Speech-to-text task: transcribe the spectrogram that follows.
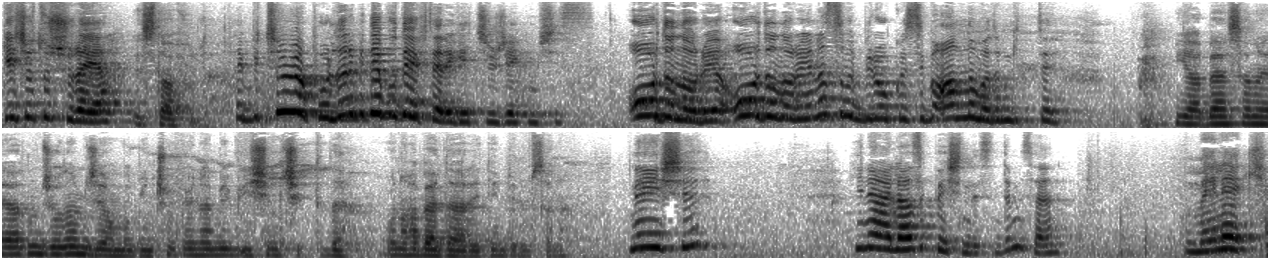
Geç otur şuraya. Estağfurullah. Ha, bütün raporları bir de bu deftere geçirecekmişiz. Oradan oraya, oradan oraya nasıl bir bürokrasi bu anlamadım gitti. Ya ben sana yardımcı olamayacağım bugün. Çok önemli bir işim çıktı da. Onu haberdar edeyim dedim sana. Ne işi? Yine aylazlık peşindesin değil mi sen? Melek,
